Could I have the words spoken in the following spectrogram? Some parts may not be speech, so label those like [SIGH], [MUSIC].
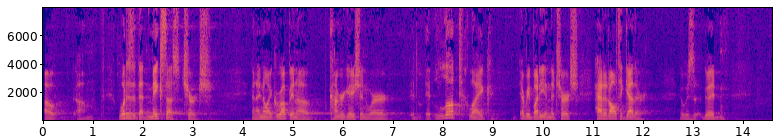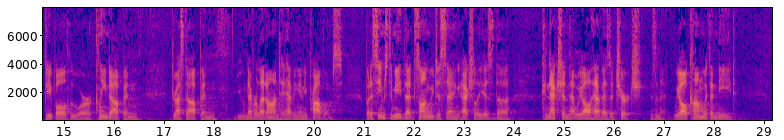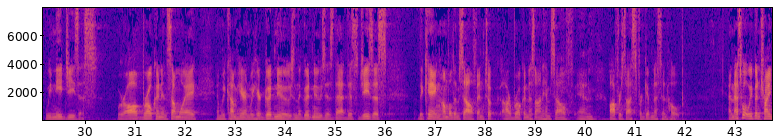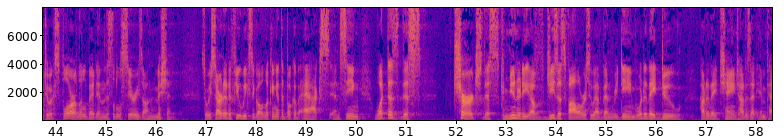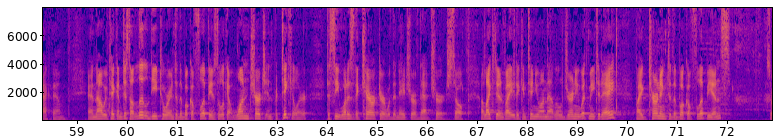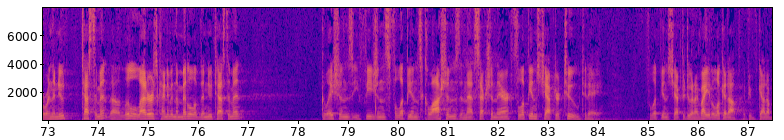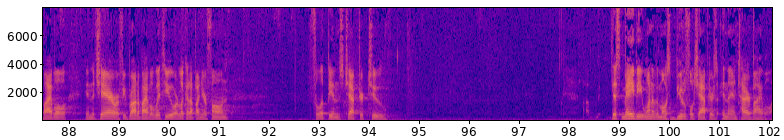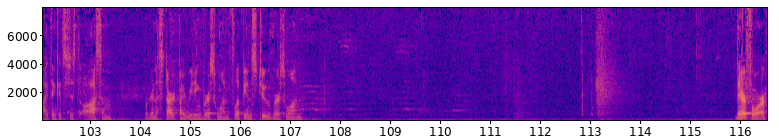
about um, what is it that makes us church. And I know I grew up in a congregation where it, it looked like everybody in the church had it all together. It was good people who were cleaned up and dressed up, and you never let on to having any problems. But it seems to me that song we just sang actually is the connection that we all have as a church, isn't it? We all come with a need. We need Jesus. We're all broken in some way, and we come here and we hear good news, and the good news is that this Jesus, the King, humbled himself and took our brokenness on himself and offers us forgiveness and hope. And that's what we've been trying to explore a little bit in this little series on mission. So we started a few weeks ago looking at the book of Acts and seeing what does this church, this community of Jesus followers who have been redeemed, what do they do? How do they change? How does that impact them? And now we've taken just a little detour into the book of Philippians to look at one church in particular to see what is the character with the nature of that church. So I'd like to invite you to continue on that little journey with me today by turning to the book of Philippians. So we're in the New Testament, the little letters kind of in the middle of the New Testament. Galatians, Ephesians, Philippians, Colossians, in that section there. Philippians chapter 2 today. Philippians chapter 2. And I invite you to look it up. If you've got a Bible in the chair, or if you brought a Bible with you, or look it up on your phone. Philippians chapter 2. This may be one of the most beautiful chapters in the entire Bible. I think it's just awesome. We're going to start by reading verse 1. Philippians 2, verse 1. Therefore,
